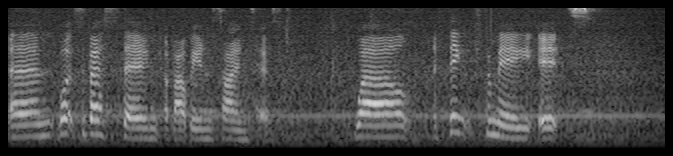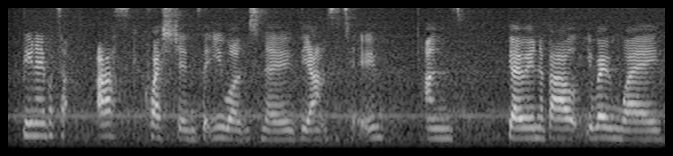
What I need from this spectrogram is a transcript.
Um, what's the best thing about being a scientist? Well, I think for me, it's being able to ask questions that you want to know the answer to and going about your own way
